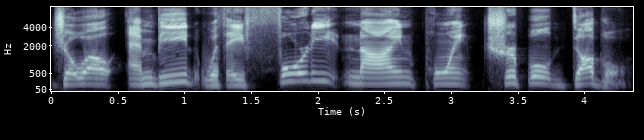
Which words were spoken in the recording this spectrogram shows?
Joel Embiid with a 49 point triple double.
